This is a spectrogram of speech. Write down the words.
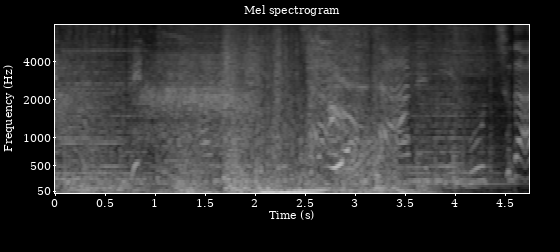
ターメにボッだ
